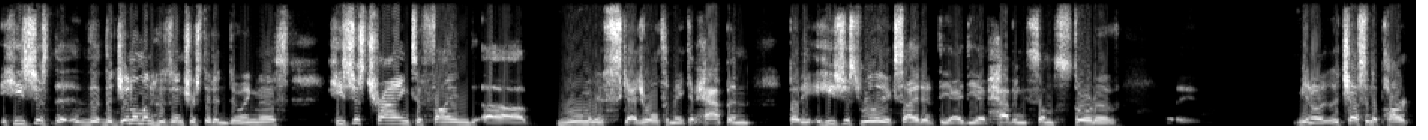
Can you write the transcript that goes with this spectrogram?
he's just the, the, the gentleman who's interested in doing this. He's just trying to find uh, room in his schedule to make it happen. But he, he's just really excited at the idea of having some sort of you know, the chess in the park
